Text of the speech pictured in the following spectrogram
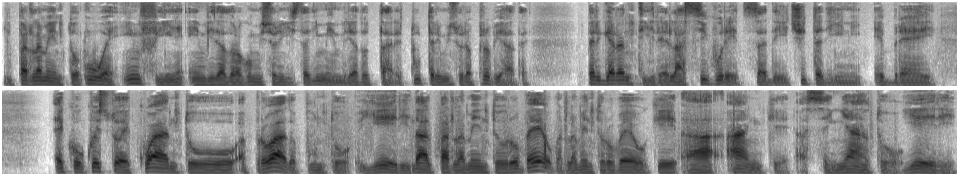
il Parlamento UE infine ha invitato la Commissione degli Stati membri ad adottare tutte le misure appropriate per garantire la sicurezza dei cittadini ebrei. Ecco, questo è quanto approvato appunto ieri dal Parlamento europeo, Parlamento europeo che ha anche assegnato ieri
